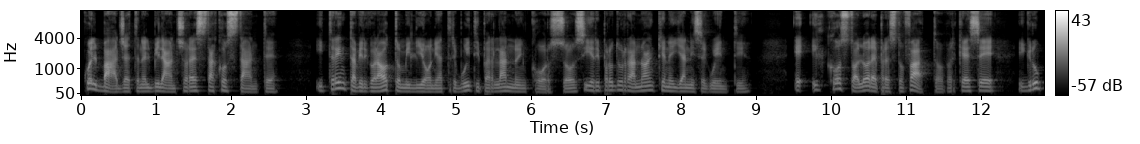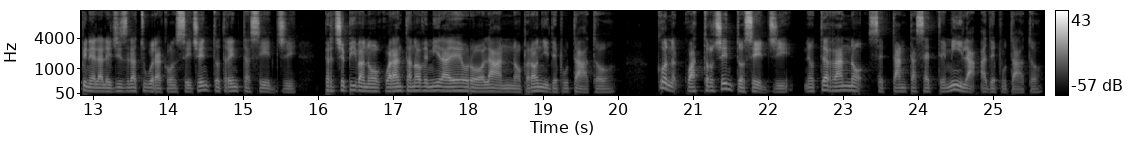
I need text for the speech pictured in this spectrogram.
Quel budget nel bilancio resta costante. I 30,8 milioni attribuiti per l'anno in corso si riprodurranno anche negli anni seguenti. E il costo allora è presto fatto, perché se i gruppi nella legislatura con 630 seggi percepivano 49.000 euro l'anno per ogni deputato, con 400 seggi ne otterranno 77.000 a deputato.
